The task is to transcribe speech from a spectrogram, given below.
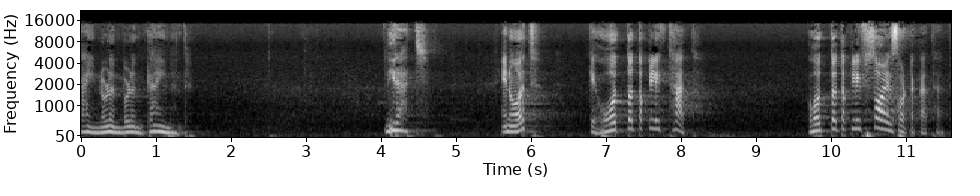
કાંઈ નળન બળન કાંઈ નથી. નિરાજ એનો અર્થ કે હોત તો તકલીફ થાત. હોત તો તકલીફ સો એ સો ટકા થાત.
